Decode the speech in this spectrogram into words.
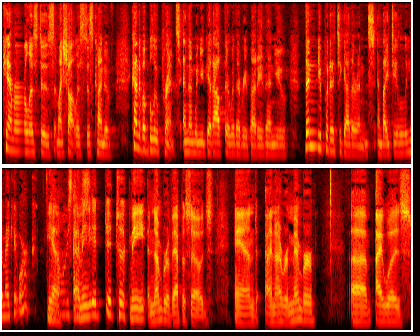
camera list is my shot list is kind of kind of a blueprint and then when you get out there with everybody then you then you put it together and and ideally you make it work yeah i mean it it took me a number of episodes and and I remember uh, I was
